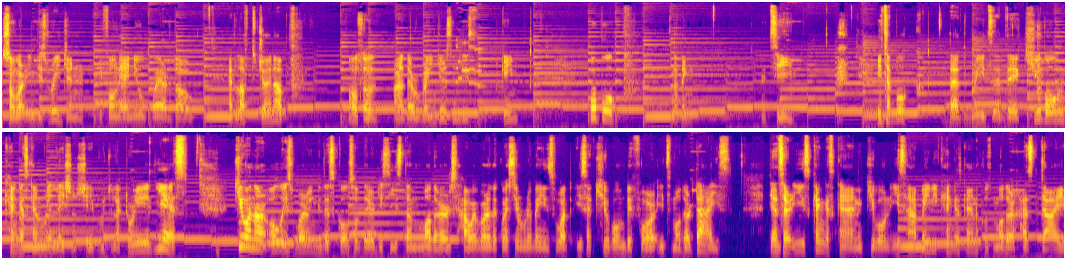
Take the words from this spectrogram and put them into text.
somewhere in this region. If only I knew where, though. I'd love to join up. Also, are there Rangers in this game? Whoop whoop. Nothing. Let's see. It's a book that reads the Cubone Kangaskhan relationship. Would you like to read it? Yes. Cubone are always wearing the skulls of their deceased mothers. However, the question remains what is a Cubone before its mother dies? The answer is Kangaskhan. Cubone is a baby Kangaskhan whose mother has died.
